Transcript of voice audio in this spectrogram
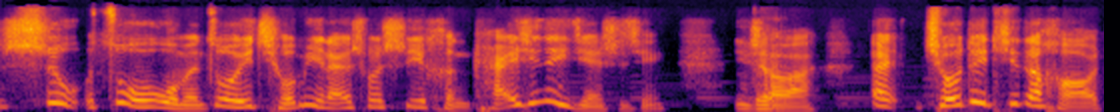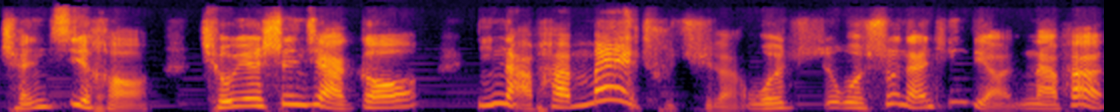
是作为我们作为球迷来说是一很开心的一件事情，你知道吧？哎，球队踢得好，成绩好，球员身价高，你哪怕卖出去了，我我说难听点啊，哪怕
